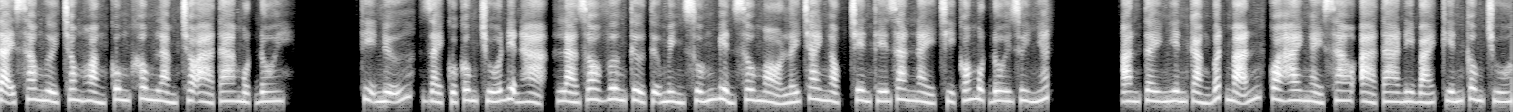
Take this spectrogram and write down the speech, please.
tại sao người trong hoàng cung không làm cho à ta một đôi? Thị nữ, giày của công chúa điện hạ, là do vương tử tự mình xuống biển sâu mỏ lấy chai ngọc trên thế gian này chỉ có một đôi duy nhất. An Tây Nhiên càng bất mãn, qua hai ngày sau à ta đi bái kiến công chúa.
